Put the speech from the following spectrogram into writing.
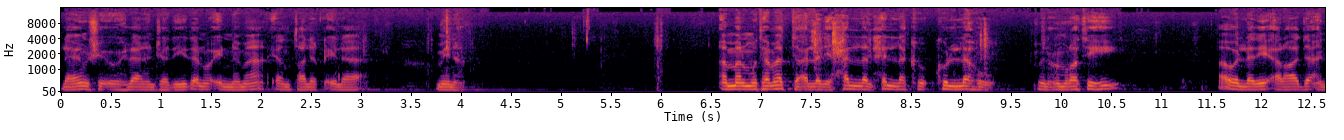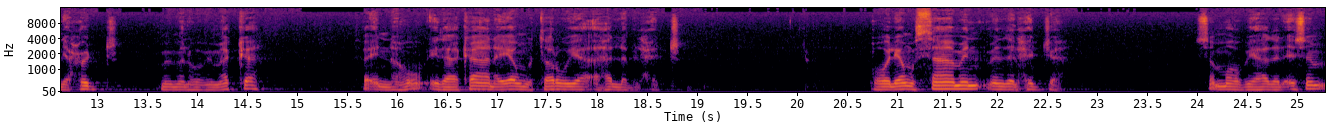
لا ينشئ إهلالا جديدا وإنما ينطلق إلى منى. أما المتمتع الذي حل الحل كله من عمرته أو الذي أراد أن يحج ممن هو بمكة فإنه إذا كان يوم التروية أهل بالحج. وهو اليوم الثامن من ذي الحجة. سموه بهذا الاسم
